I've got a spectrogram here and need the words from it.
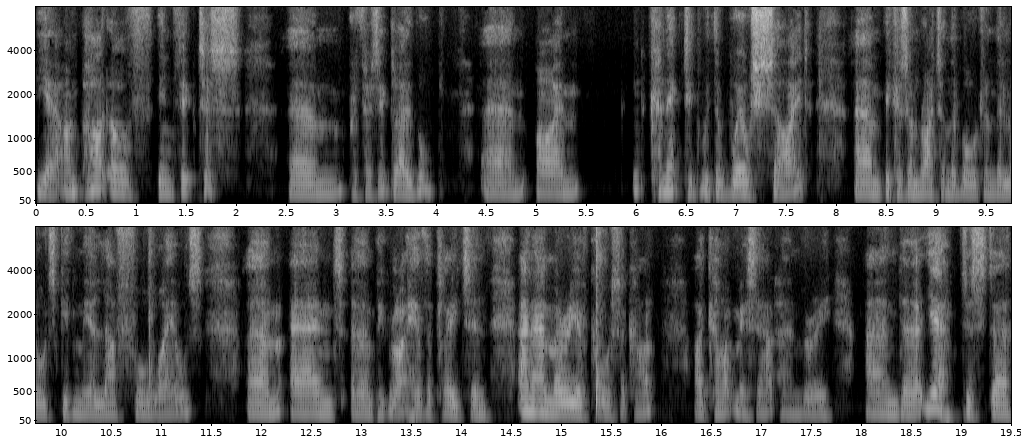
yeah, I'm part of Invictus um, Prophetic Global. Um, I'm connected with the Welsh side um, because I'm right on the border, and the Lord's given me a love for Wales. Um, and um, people like Heather Clayton and Anne Marie, of course, I can't I can't miss out Anne Marie. And uh, yeah, just uh,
